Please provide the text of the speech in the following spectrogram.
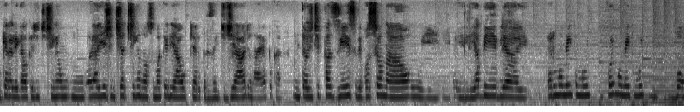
o que era legal que a gente tinha um, um, aí a gente já tinha o nosso material que era o presente diário na época. Então a gente fazia esse devocional e, e, e lia a Bíblia e era um momento muito foi um momento muito bom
